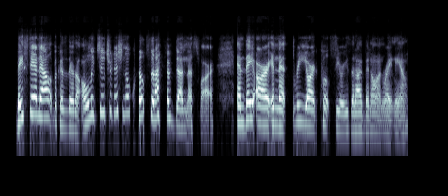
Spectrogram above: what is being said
They stand out because they're the only two traditional quilts that I have done thus far. And they are in that three yard quilt series that I've been on right now.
